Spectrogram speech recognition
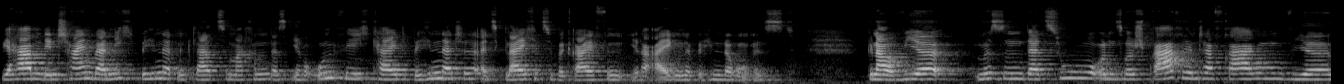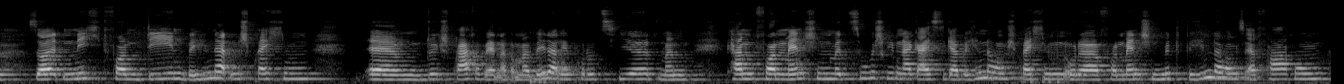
wir haben den scheinbar nicht Behinderten klarzumachen, dass ihre Unfähigkeit, Behinderte als Gleiche zu begreifen, ihre eigene Behinderung ist. Genau, wir müssen dazu unsere Sprache hinterfragen. Wir sollten nicht von den Behinderten sprechen. Ähm, durch Sprache werden auch immer Bilder reproduziert. Man kann von Menschen mit zugeschriebener geistiger Behinderung sprechen oder von Menschen mit Behinderungserfahrung.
